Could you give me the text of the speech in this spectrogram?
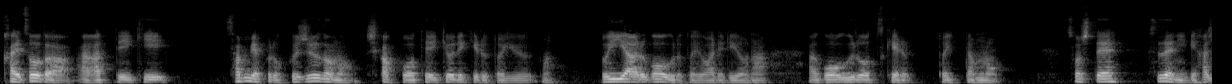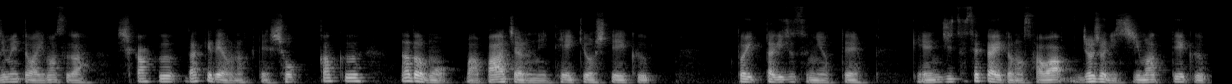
解像度が上がっていき、360度の視覚を提供できるという、まあ、VR ゴーグルと言われるようなゴーグルをつけるといったもの。そして、すでに出始めてはいますが、視覚だけではなくて触覚なども、まあ、バーチャルに提供していく。といった技術によって現実世界との差は徐々に縮まっていく。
